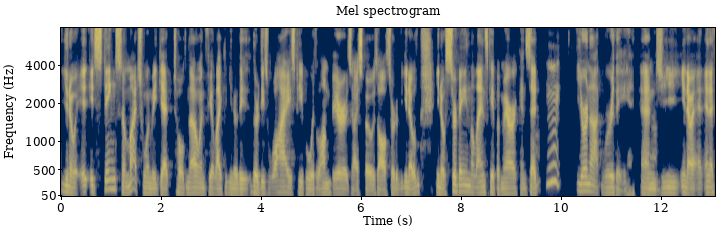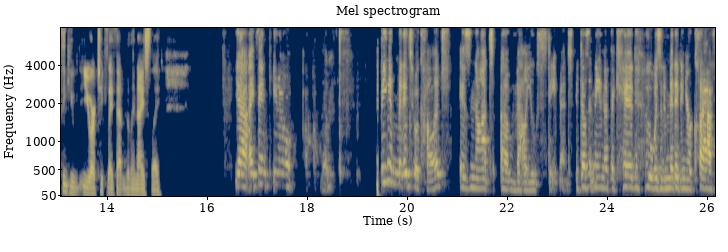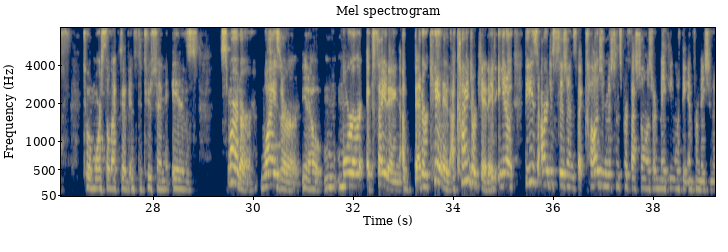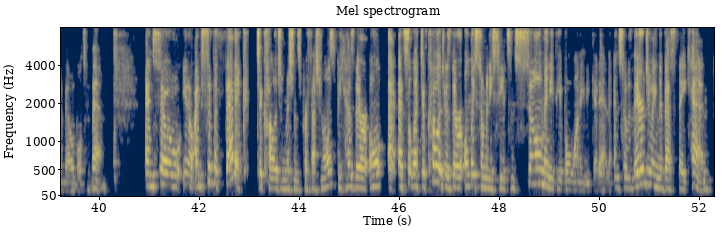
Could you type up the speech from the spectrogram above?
you know, it, it, stings so much when we get told no and feel like, you know, the, there are these wise people with long beards, I suppose, all sort of, you know, you know, surveying the landscape of America and said, mm, you're not worthy. And yeah. you, you know, and, and I think you, you articulate that really nicely. Yeah, I think, you know, being admitted to a college is not a value statement. It doesn't mean that the kid who was admitted in your class to a more selective institution is smarter, wiser, you know, more exciting, a better kid, a kinder kid. It, you know, these are decisions that college admissions professionals are making with the information available to them. And so, you know, I'm sympathetic to college admissions professionals because there are all, at selective colleges there are only so many seats and so many people wanting to get in. And so they're doing the best they can.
